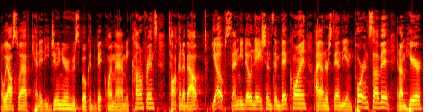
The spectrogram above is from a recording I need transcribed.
And we also have Kennedy Jr. who spoke at the Bitcoin Miami conference talking about, yo, send me donations in Bitcoin. I understand the importance of it and I'm here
